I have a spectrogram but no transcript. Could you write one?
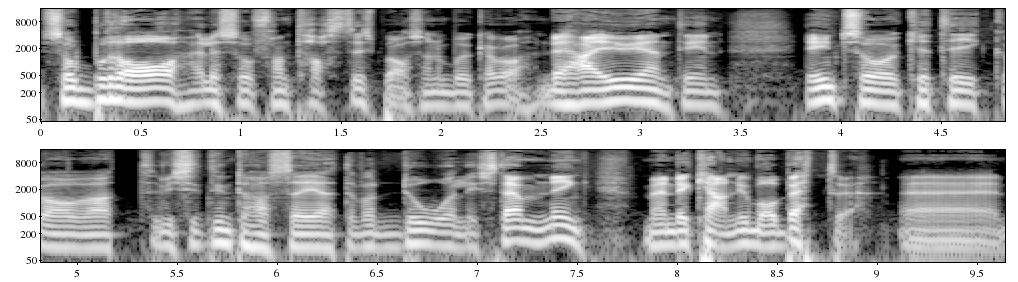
så bra eller så fantastiskt bra som det brukar vara. Det här är ju egentligen Det är inte så kritik av att Vi sitter inte här och säger att det var dålig stämning Men det kan ju vara bättre. Eh,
